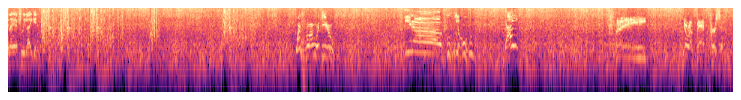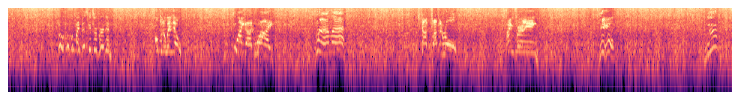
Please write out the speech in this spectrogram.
And I actually like it. What's wrong with you? Enough! Guys? Hey, you're a bad person. Oh, my biscuits are burning. Open a window. My God, why? Mama! Stop, drop, and roll. I'm burning. Hmm?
